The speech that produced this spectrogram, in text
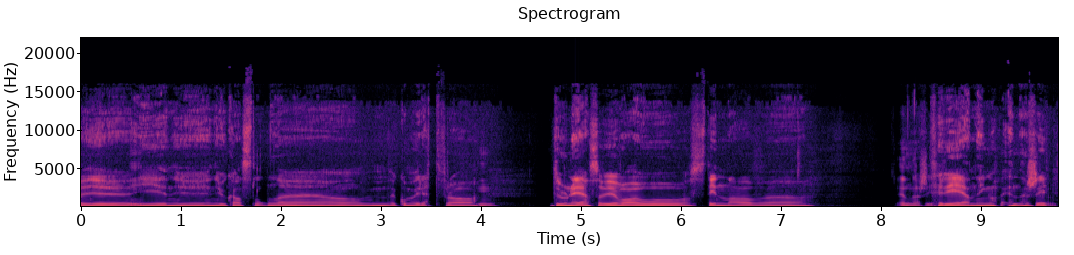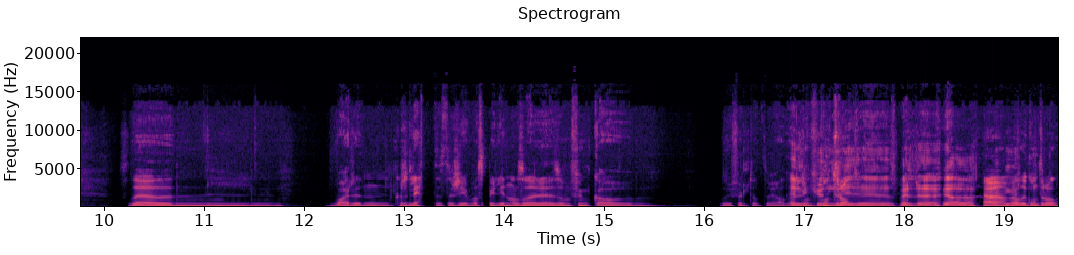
i, i New- Newcastle, eh, og det kom jo rett fra Mm. turné, så vi var jo stinne av Energi. trening og energi. Så det var den kanskje letteste skiva å spille inn, og så liksom funka hvor vi følte at vi hadde Eller kunne kontroll. spille Ja, ja. Ja, vi hadde kontroll.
